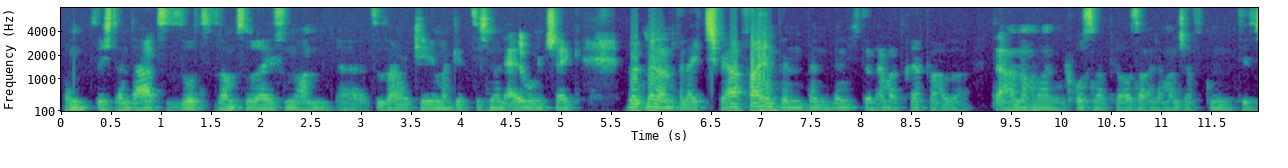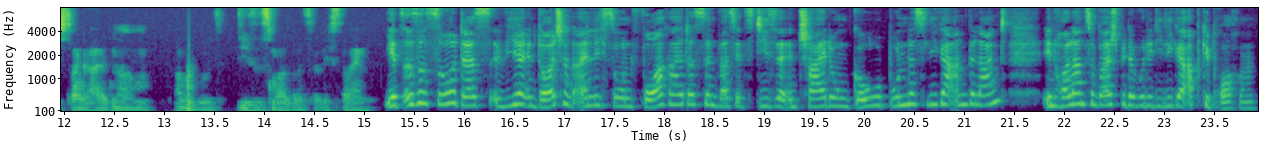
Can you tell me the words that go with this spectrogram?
Und sich dann da so zusammenzureißen und äh, zu sagen, okay, man gibt sich nur einen Ellbogencheck, wird mir dann vielleicht schwer fallen, wenn, wenn, wenn ich dann einmal treffe, aber da nochmal einen großen Applaus an alle Mannschaften, die sich dran gehalten haben. Aber gut, dieses Mal soll es ja nicht sein. Jetzt ist es so, dass wir in Deutschland eigentlich so ein Vorreiter sind, was jetzt diese Entscheidung Go Bundesliga anbelangt. In Holland zum Beispiel, da wurde die Liga abgebrochen.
